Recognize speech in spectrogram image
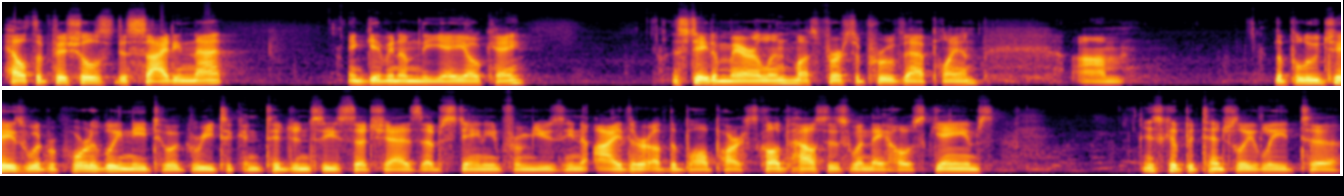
health officials deciding that and giving them the A OK. The state of Maryland must first approve that plan. Um, the Blue Jays would reportedly need to agree to contingencies such as abstaining from using either of the ballpark's clubhouses when they host games. This could potentially lead to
